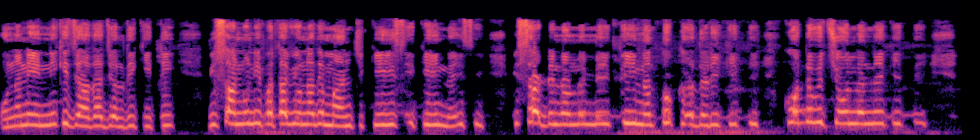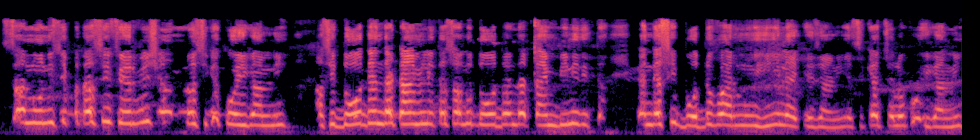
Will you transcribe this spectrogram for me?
ਉਹਨਾਂ ਨੇ ਇੰਨੀ ਕੀ ਜ਼ਿਆਦਾ ਜਲਦੀ ਕੀਤੀ ਵੀ ਸਾਨੂੰ ਨਹੀਂ ਪਤਾ ਵੀ ਉਹਨਾਂ ਦੇ ਮਨ 'ਚ ਕੀ ਸੀ, ਕੀ ਨਹੀਂ ਸੀ। ਵੀ ਸਾਡੇ ਨਾਲ ਉਹਨੇ ਮੇਰੀ ਧੀ ਨਾਲ ਧੋਖਾਧੜੀ ਕੀਤੀ, ਖੁਦ ਵਿਚੋਲਨ ਨੇ ਕੀਤੀ। ਸਾਨੂੰ ਨਹੀਂ ਸੀ ਪਤਾ ਸੀ, ਫਿਰ ਵੀ ਸ਼ਾਮ ਨੂੰ ਅਸੀਂ ਕਿ ਕੋਈ ਗੱਲ ਨਹੀਂ। ਅਸੀਂ 2 ਦਿਨ ਦਾ ਟਾਈਮ ਲਿੱਤਾ, ਸਾਨੂੰ 2 ਦਿਨ ਦਾ ਟਾਈਮ ਵੀ ਨਹੀਂ ਦਿੱਤਾ। ਕਹਿੰਦੇ ਅਸੀਂ ਬੁੱਧਵਾਰ ਨੂੰ ਹੀ ਲੈ ਕੇ ਜਾਣੀ ਅਸੀਂ ਕਿਹਾ ਚਲੋ ਕੋਈ ਗੱਲ ਨਹੀਂ,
